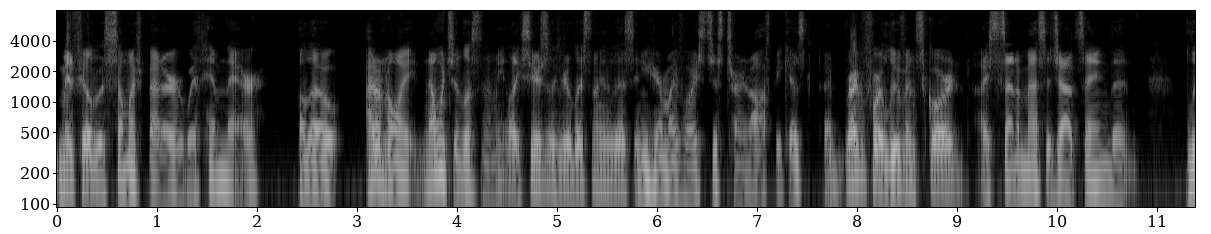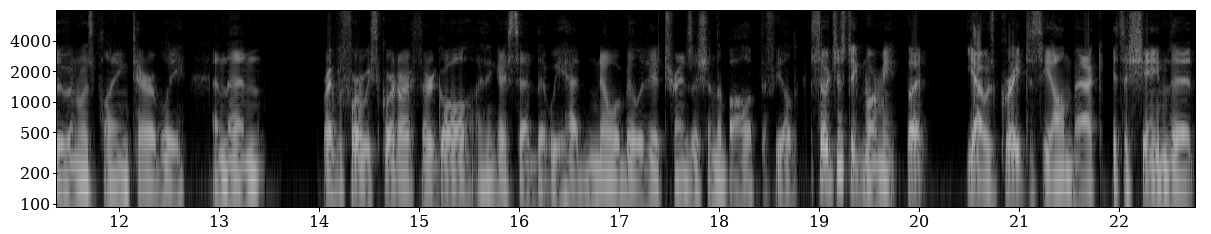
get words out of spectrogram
Midfield was so much better with him there. Although I don't know why no one should listen to me. Like seriously, if you're listening to this and you hear my voice, just turn it off because uh, right before Löwen scored, I sent a message out saying that Löwen was playing terribly, and then right before we scored our third goal, I think I said that we had no ability to transition the ball up the field. So just ignore me. But yeah, it was great to see Alm back. It's a shame that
